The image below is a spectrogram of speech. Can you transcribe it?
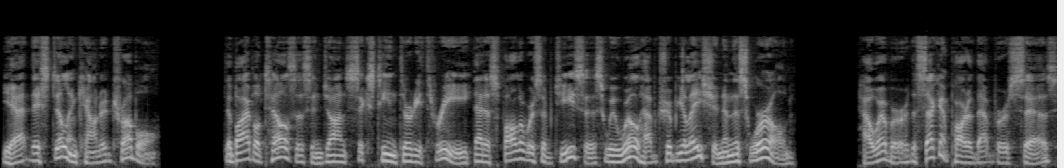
Yet they still encountered trouble. The Bible tells us in John 16:33 that as followers of Jesus we will have tribulation in this world. However, the second part of that verse says,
